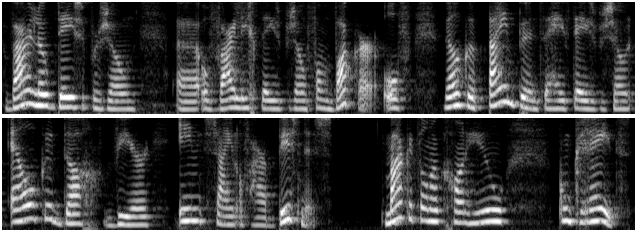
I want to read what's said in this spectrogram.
Waar loopt deze persoon uh, of waar ligt deze persoon van wakker? Of welke pijnpunten heeft deze persoon elke dag weer in zijn of haar business? Maak het dan ook gewoon heel concreet.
